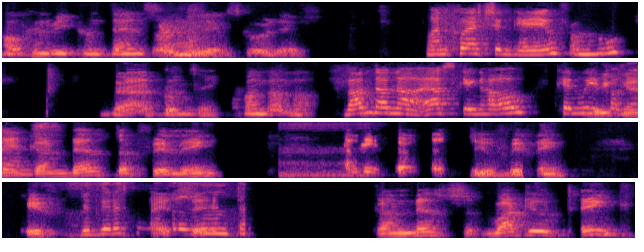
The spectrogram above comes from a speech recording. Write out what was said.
How can we condense our feelings, Gurudev? One question came from who? That the thing. Vandana. Vandana asking how can we, We condense? can condense the feeling, any condense feeling. If Yo quiero hacer I say condense what you think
